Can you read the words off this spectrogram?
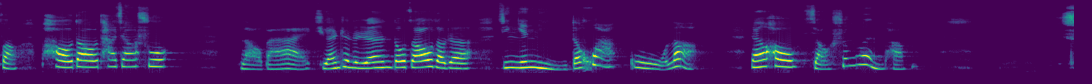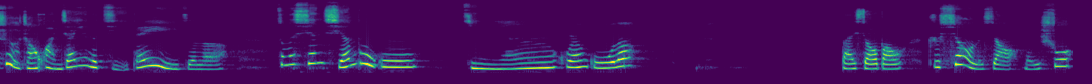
坊跑到他家说：“老白，全镇的人都叨叨着，今年你的画鼓了。”然后小声问他。这张画你家印了几辈子了？怎么先前不鼓，今年忽然鼓了？白小宝只笑了笑，没说。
